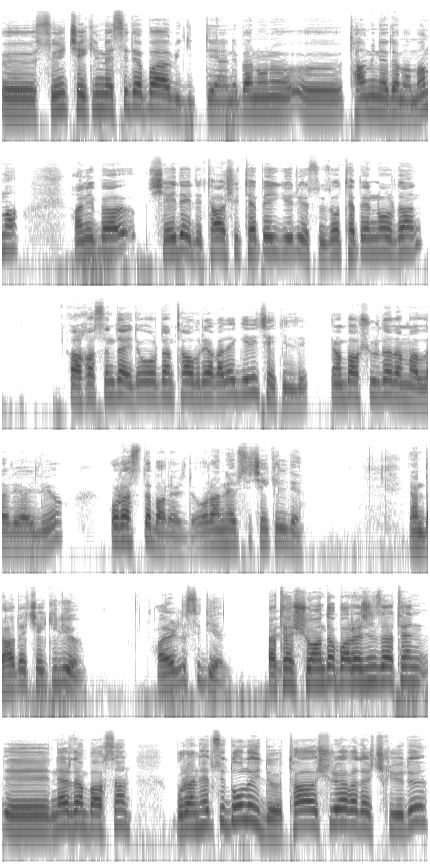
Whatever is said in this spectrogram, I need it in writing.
E, suyun çekilmesi de bayağı bir gitti yani. Ben onu e, tahmin edemem ama hani şeydeydi ta şu tepeyi görüyorsunuz. O tepenin oradan arkasındaydı. Oradan ta buraya kadar geri çekildi. Yani bak şurada da mallar yayılıyor. Orası da barajdı. Oranın hepsi çekildi. Yani daha da çekiliyor. Hayırlısı diyelim. Zaten şu anda barajın zaten e, nereden baksan buranın hepsi doluydu. Ta şuraya kadar çıkıyordu.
